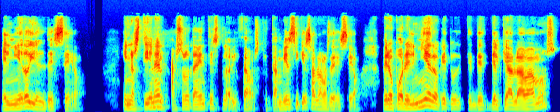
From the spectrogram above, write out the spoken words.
el miedo y el deseo y nos tienen absolutamente esclavizados, que también si quieres hablamos de deseo, pero por el miedo que del que hablábamos,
